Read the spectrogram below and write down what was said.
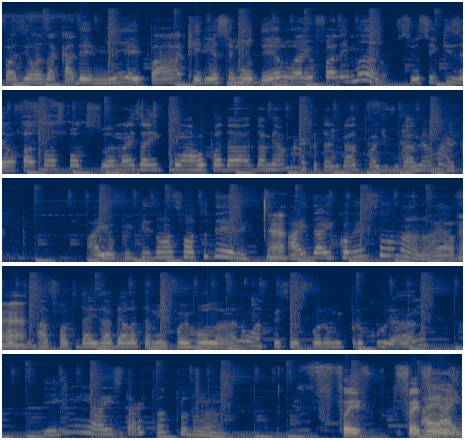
Fazia umas academias e pá, queria ser modelo. Aí eu falei, mano, se você quiser eu faço umas fotos suas, mas aí com a roupa da, da minha marca, tá ligado? Pra divulgar a minha marca. Aí eu fui e fiz umas fotos dele. Ah, Aí daí começou, mano. Aí a É. foto- as fotos da Isabela também foi rolando, as pessoas foram me procurando. E aí startou tudo, mano. foi, foi Aí, aí,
